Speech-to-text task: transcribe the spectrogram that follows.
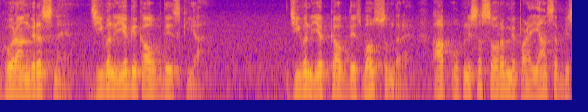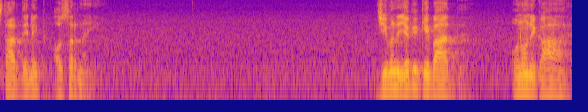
घोरांग्रस ने जीवन यज्ञ का उपदेश किया है। जीवन यज्ञ का उपदेश बहुत सुंदर है। आप उपनिषद सौरभ में पढ़े, यहाँ सब विस्तार देने का अवसर नहीं जीवन यज्ञ के बाद उन्होंने कहा है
